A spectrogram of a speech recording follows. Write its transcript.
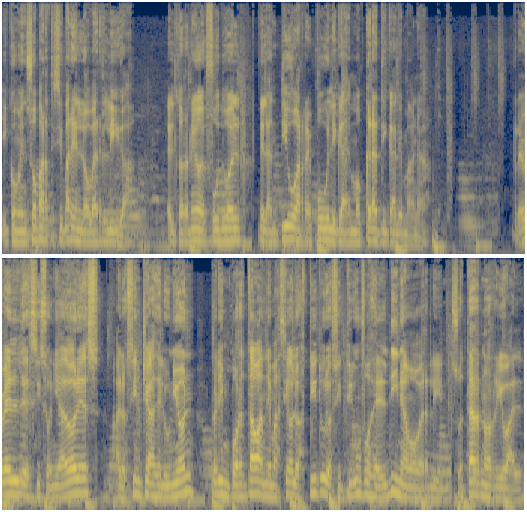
y comenzó a participar en la Oberliga, el torneo de fútbol de la antigua República Democrática Alemana. Rebeldes y soñadores, a los hinchas de la Unión no le importaban demasiado los títulos y triunfos del Dinamo Berlín, su eterno rival,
